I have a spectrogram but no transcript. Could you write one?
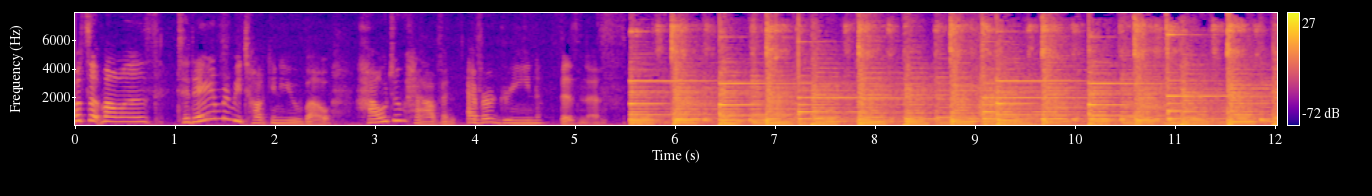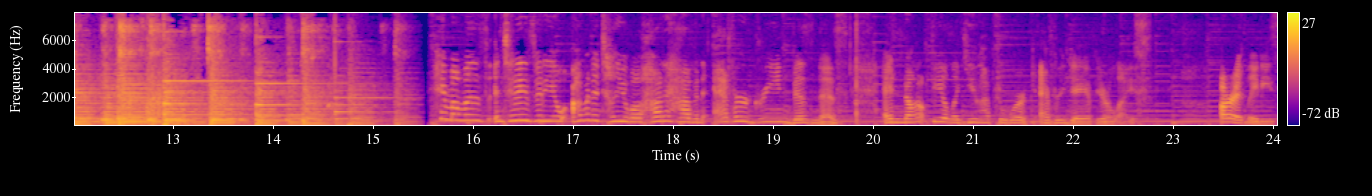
What's up, mamas? Today I'm going to be talking to you about how to have an evergreen business. Hey, mamas! In today's video, I'm going to tell you about how to have an evergreen business and not feel like you have to work every day of your life. All right, ladies,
